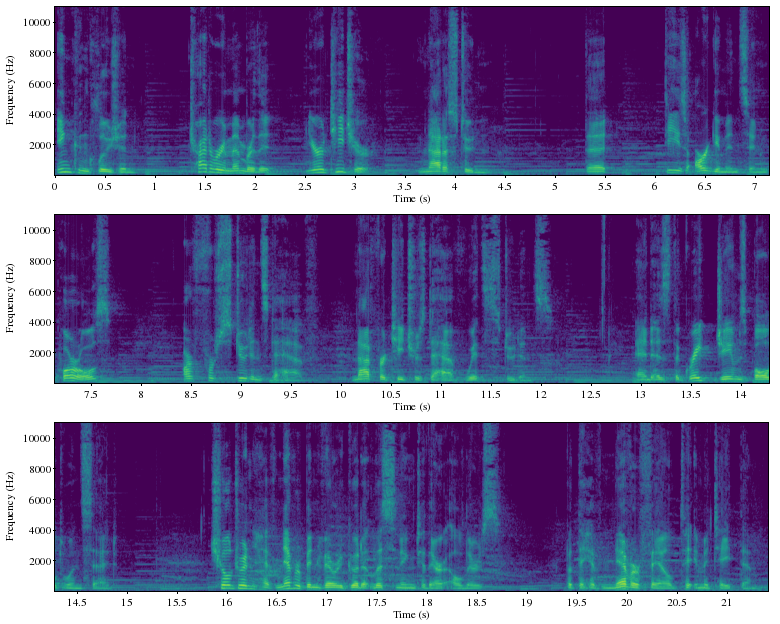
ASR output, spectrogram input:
In conclusion, try to remember that you're a teacher, not a student. That these arguments and quarrels are for students to have, not for teachers to have with students. And as the great James Baldwin said, children have never been very good at listening to their elders, but they have never failed to imitate them.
